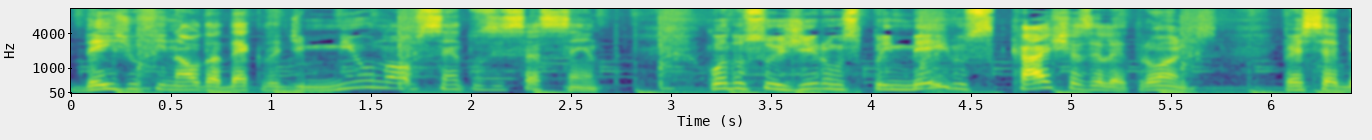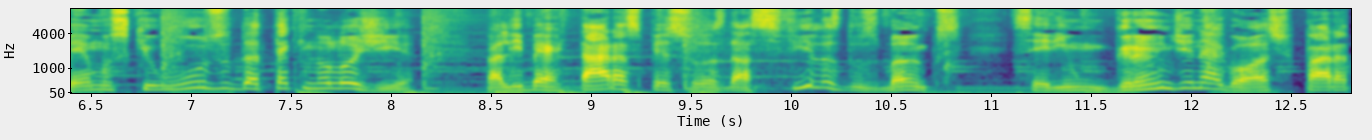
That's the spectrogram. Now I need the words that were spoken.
Desde o final da década de 1960, quando surgiram os primeiros caixas eletrônicos, percebemos que o uso da tecnologia para libertar as pessoas das filas dos bancos seria um grande negócio para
